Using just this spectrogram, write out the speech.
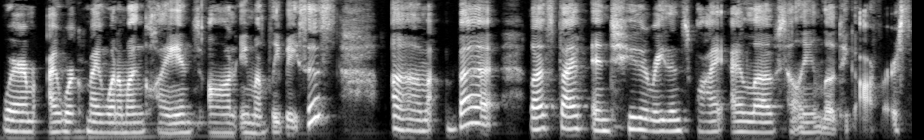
where I work my one on one clients on a monthly basis. Um, but let's dive into the reasons why I love selling low ticket offers.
